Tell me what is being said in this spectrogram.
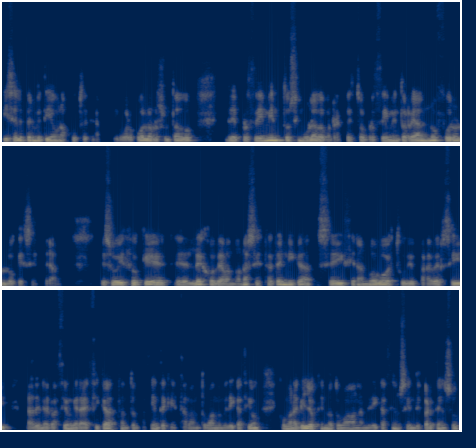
y se les permitía un ajuste terapéutico, con lo cual los resultados del procedimiento simulado con respecto al procedimiento real no fueron lo que se esperaba. Eso hizo que, eh, lejos de abandonarse esta técnica, se hicieran nuevos estudios para ver si la denervación era eficaz tanto en pacientes que estaban tomando medicación como en aquellos que no tomaban la medicación siendo hipertensos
